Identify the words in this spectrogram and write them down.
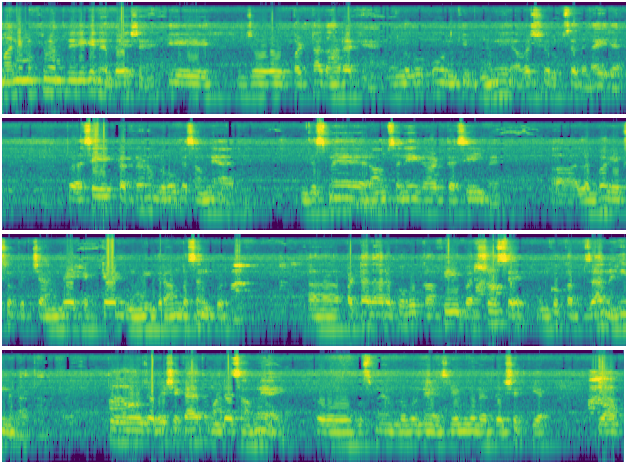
माननीय मुख्यमंत्री जी के निर्देश हैं कि जो पट्टा धारक हैं, उन लोगों को उनकी भूमि अवश्य रूप से दिलाई जाए। तो ऐसे एक प्रकरण हम लोगों के सामने आया था, जिसमें रामसनी घाट तहसील में लगभग एक हेक्टेयर भूमि ग्राम बसंतपुर में पट्टा धारकों को काफ़ी वर्षों से उनको कब्जा नहीं मिला था। तो जब ये शिकायत हमारे सामने आई तो उसमें हम लोगों ने एसडीएम को निर्देशित किया कि आप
